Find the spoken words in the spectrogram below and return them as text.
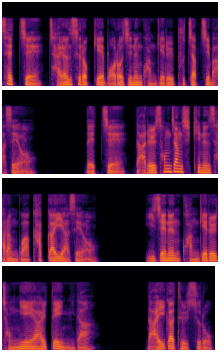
셋째, 자연스럽게 멀어지는 관계를 붙잡지 마세요. 넷째, 나를 성장시키는 사람과 가까이 하세요. 이제는 관계를 정리해야 할 때입니다. 나이가 들수록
